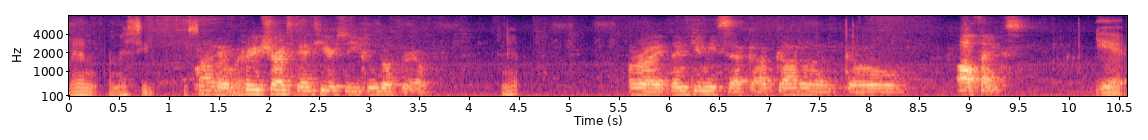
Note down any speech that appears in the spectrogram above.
Man, I miss you. You're so far Okay, I'm pretty sure I stand here so you can go through. Yep. Alright, then give me a sec. I've gotta go. Oh, thanks. Yeah.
